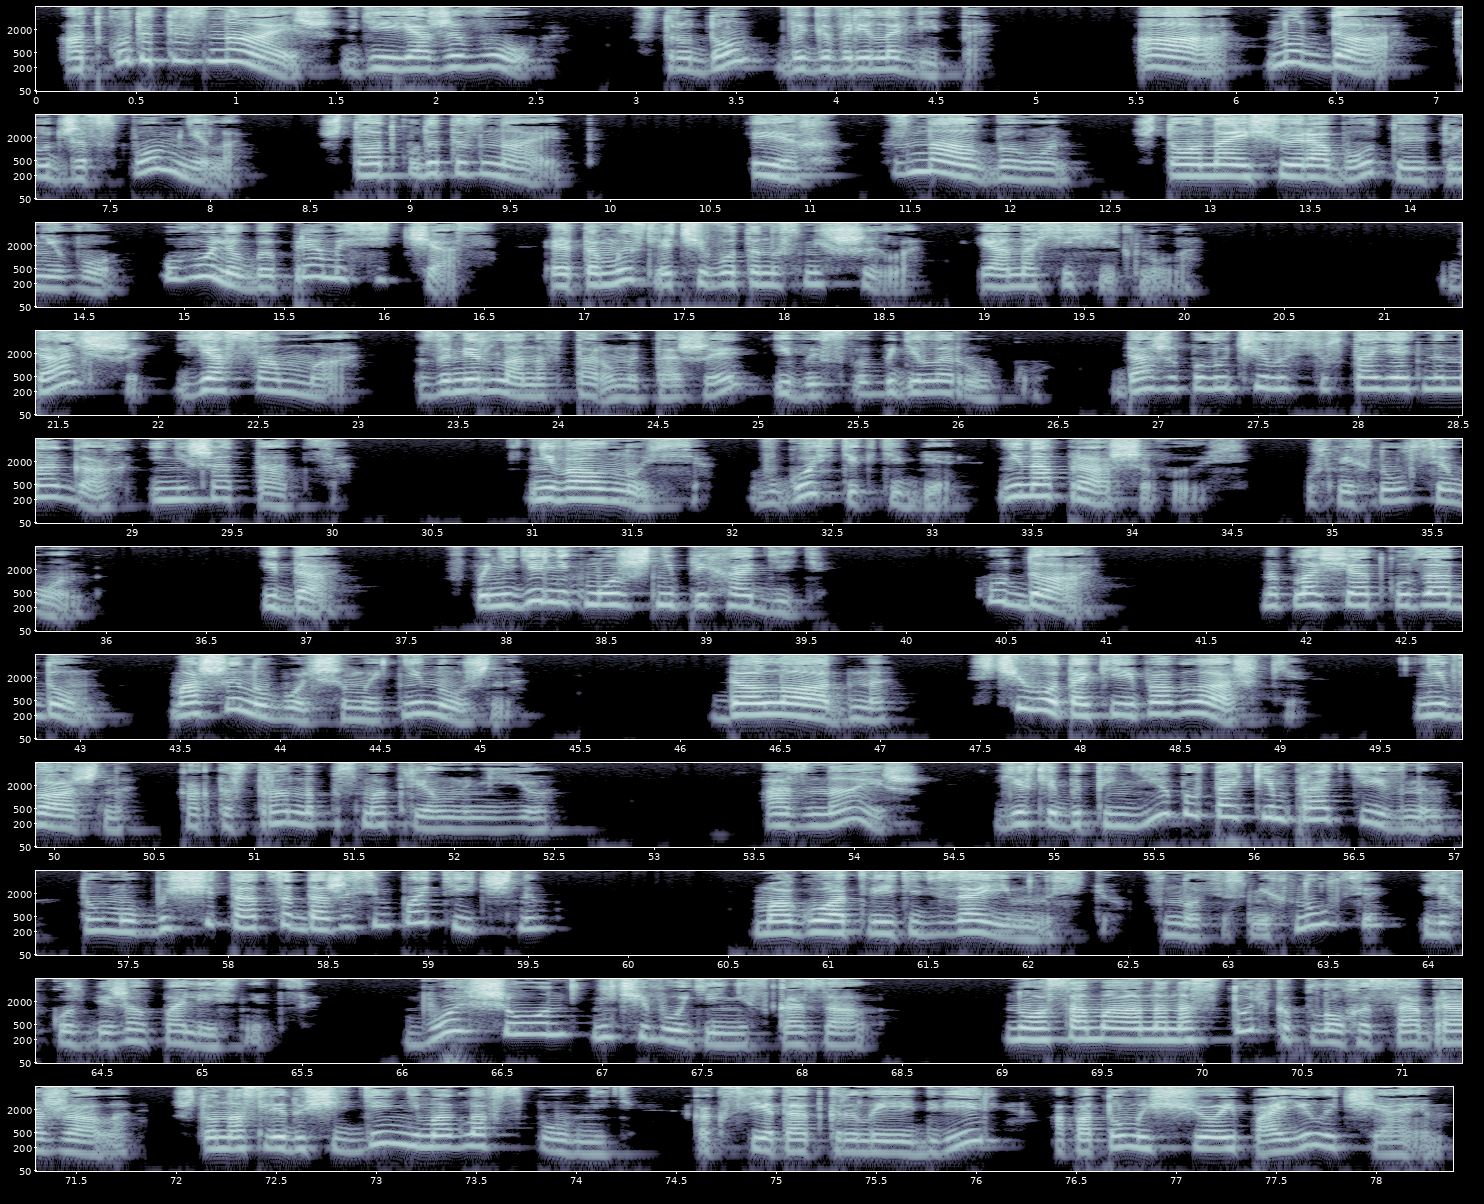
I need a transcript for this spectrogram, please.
«Откуда ты знаешь, где я живу?» С трудом выговорила Вита. «А, ну да, Тут же вспомнила, что откуда-то знает. Эх, знал бы он, что она еще и работает у него, уволил бы прямо сейчас. Эта мысль чего-то насмешила, и она хихикнула. Дальше я сама замерла на втором этаже и высвободила руку. Даже получилось устоять на ногах и не шататься. «Не волнуйся, в гости к тебе не напрашиваюсь», — усмехнулся он. «И да, в понедельник можешь не приходить». «Куда?» «На площадку за дом. Машину больше мыть не нужно». «Да ладно! С чего такие поблажки?» «Неважно», — как-то странно посмотрел на нее. «А знаешь, если бы ты не был таким противным, то мог бы считаться даже симпатичным». «Могу ответить взаимностью», — вновь усмехнулся и легко сбежал по лестнице. Больше он ничего ей не сказал. Ну а сама она настолько плохо соображала, что на следующий день не могла вспомнить, как Света открыла ей дверь, а потом еще и поила чаем.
